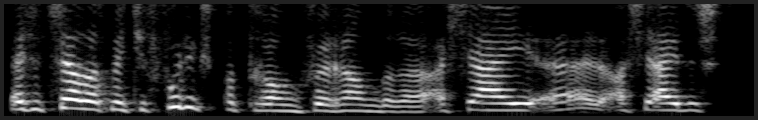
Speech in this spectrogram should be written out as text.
het is hetzelfde als met je voedingspatroon veranderen. Als jij, als jij dus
